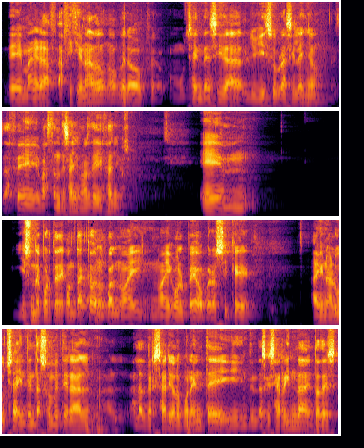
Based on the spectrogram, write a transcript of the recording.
de manera aficionado, ¿no? pero, pero con mucha intensidad el jiu-jitsu brasileño desde hace bastantes años, más de 10 años. Em, y es un deporte de contacto en el cual no hay, no hay golpeo, pero sí que hay una lucha, intentas someter al, adversario, al oponente, e intentas que se rinda. Entonces,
